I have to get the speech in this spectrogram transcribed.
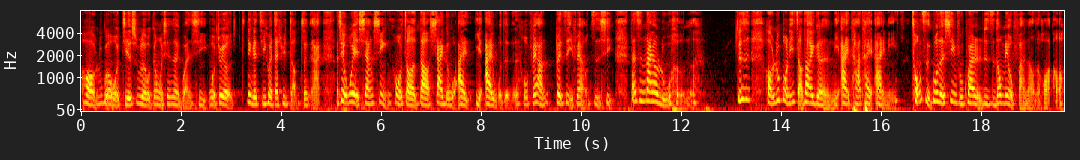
哈，如果我结束了我跟我先生的关系，我就有那个机会再去找真爱，而且我也相信我找得到下一个我爱也爱我的人，我非常对自己非常有自信。但是那又如何呢？就是，好，如果你找到一个人，你爱他，他也爱你。从此过着幸福快乐日子都没有烦恼的话，哈，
